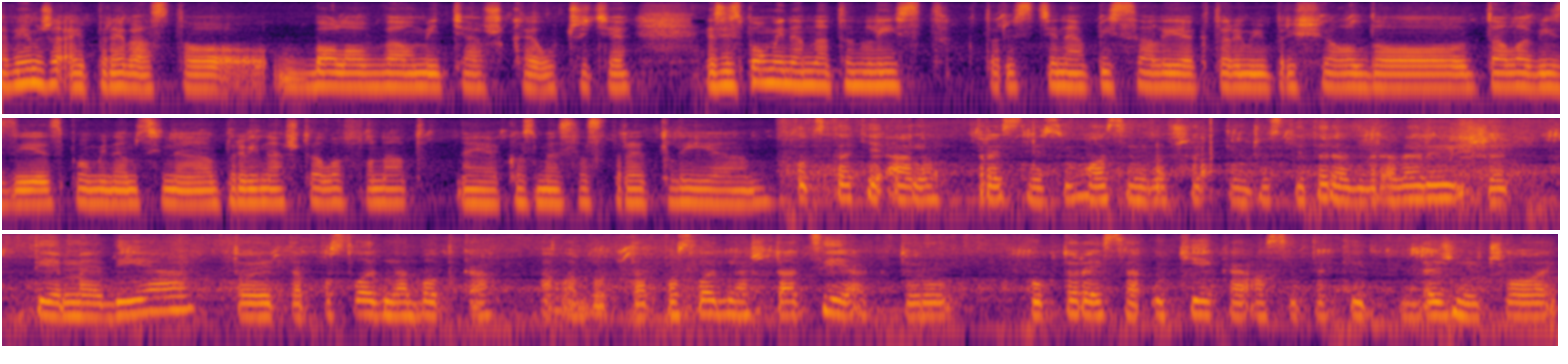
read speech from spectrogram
ja viem, že aj pre vás to bolo veľmi ťažké určite. Ja si spomínam na ten list, ktorý ste napísali a ktorý mi prišiel do televízie. Spomínam si na prvý náš telefonát, aj ako sme sa stretli a V podstate áno, presne súhlasím so všetkým, čo ste teraz vraveli, že tie médiá, to je tá posledná bodka, alebo tá posledná štácia, ktorú, ku ktorej sa utieka asi taký bežný človek,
